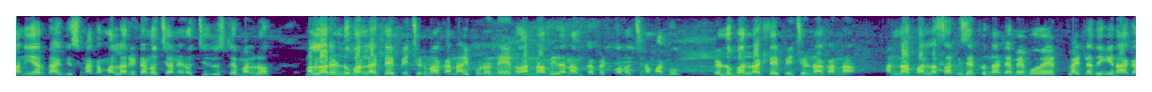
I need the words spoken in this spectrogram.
వన్ ఇయర్ బ్యాక్ తీసుకున్నాక మళ్ళీ రిటర్న్ వచ్చాను నేను. వచ్చి చూస్తే మనలో మళ్ళీ రెండు బండ్లు అట్లే ఇప్పించిండు మాకు అన్న. ఇప్పుడు నేను అన్న మీద నమ్మకం పెట్టుకొని వచ్చిన మాకు. రెండు బండ్లు అట్లే ఇప్పించిండు నాకు అన్న. అన్న బండ్ల సర్వీస్ ఎట్లుందంటే మేము ఎయిర్ ఫ్లైట్లో దిగినాక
